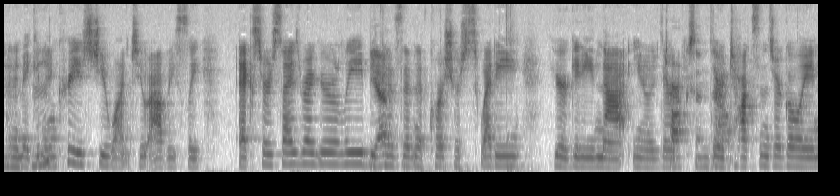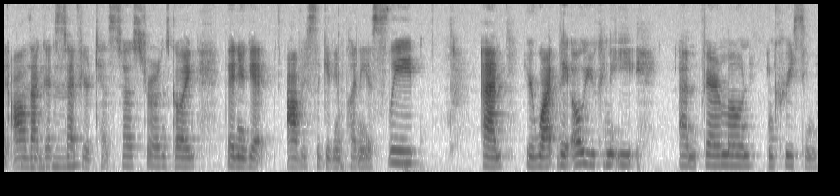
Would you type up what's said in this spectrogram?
and to make Mm-hmm. it increased. You want to obviously exercise regularly Yep. because then of course you're sweating, you're getting that you know their Toxins their out. Mm-hmm. toxins are going, all that good stuff. Your testosterone's going. Then you get obviously getting plenty of sleep. Um, you're what they oh you can eat um, pheromone increasing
